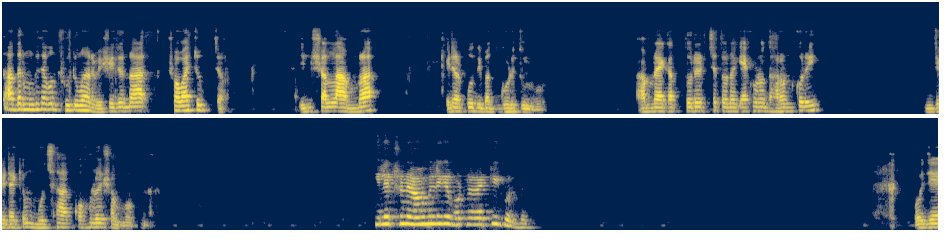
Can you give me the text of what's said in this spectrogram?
তাদের মুখে তখন থুতু মারবে সেই জন্য আর সবাই চুপচাপ। ইনশাল্লাহ আমরা এটার প্রতিবাদ গড়ে তুলব। আমরা একাত্তরের চেতনাকে এখনও ধারণ করি যেটাকে মুছা কখনোই সম্ভব না। ইলেকশনে আওয়ামী লীগের ভোটাররা কি করবে? ওই যে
